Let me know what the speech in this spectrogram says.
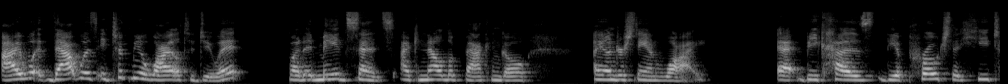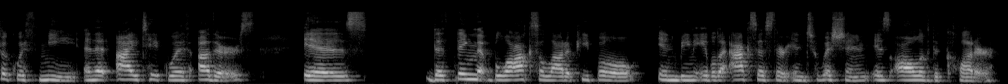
I w- that was it took me a while to do it but it made sense. I can now look back and go, I understand why. At, eh, because the approach that he took with me and that I take with others is the thing that blocks a lot of people in being able to access their intuition is all of the clutter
